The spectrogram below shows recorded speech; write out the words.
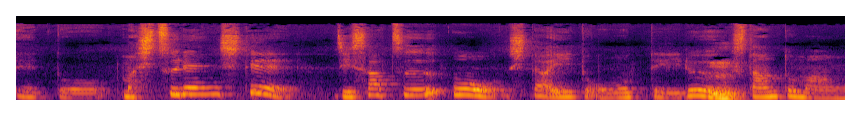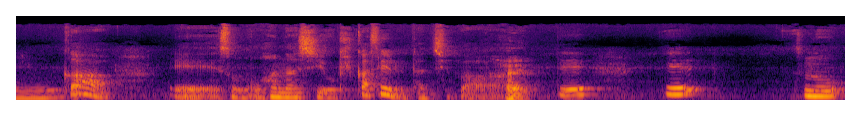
えっ、と、まあ、失恋して自殺をしたいと思っていうん。るスタントマンが、えーそのお話を聞かせる立場はい。で、で、その、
